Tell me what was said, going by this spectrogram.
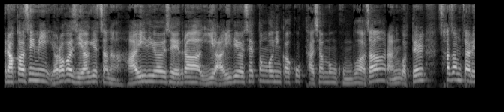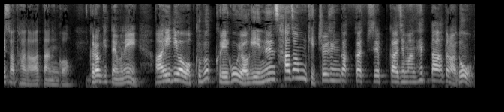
아까 쌤이 여러 가지 이야기했잖아. 아이디어에서 얘들아 이 아이디어에서 했던 거니까 꼭 다시 한번 공부하자라는 것들 4점짜리에서 다 나왔다는 거. 그렇기 때문에 아이디어 워크북 그리고 여기 있는 4점 기출생각집까지만 했다 하더라도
